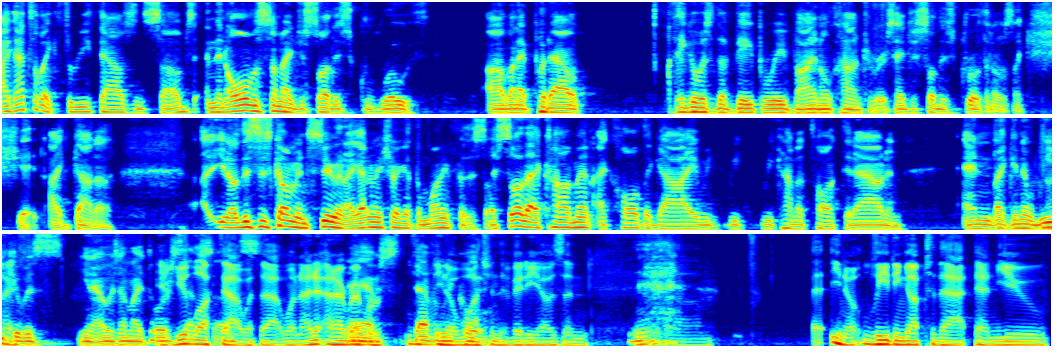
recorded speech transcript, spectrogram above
I got to like 3,000 subs. And then all of a sudden, I just saw this growth uh, when I put out, I think it was the Vaporwave vinyl controversy. I just saw this growth and I was like, shit, I gotta, uh, you know, this is coming soon. I gotta make sure I get the money for this. So I saw that comment. I called the guy. We, we, we kind of talked it out. And, and like in a week, Nice. it was, you know, it was on my Yeah, doorstep. you lucked so out with that one. I, and I remember, was you definitely know, cool. watching the videos and Yeah. um, you know, leading up to that, and you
